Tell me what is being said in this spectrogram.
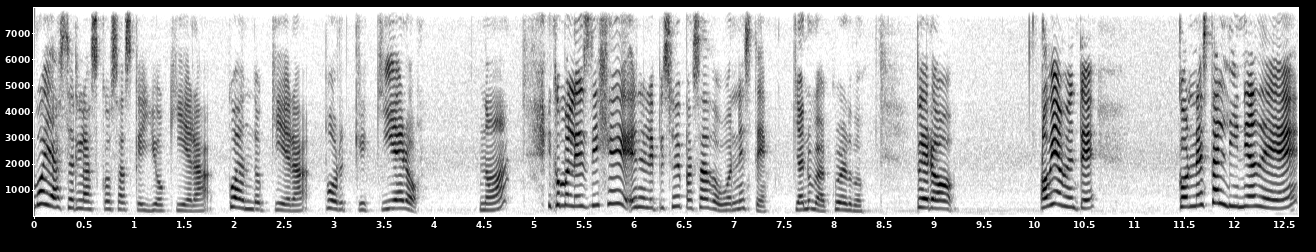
voy a hacer las cosas que yo quiera, cuando quiera, porque quiero, ¿no? Y como les dije en el episodio pasado o en este, ya no me acuerdo, pero obviamente con esta línea de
